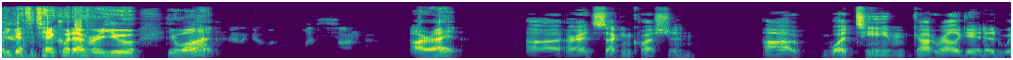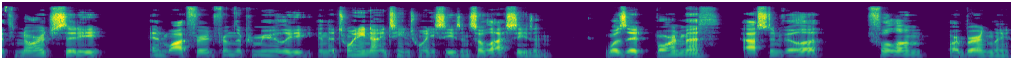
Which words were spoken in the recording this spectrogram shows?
you get to take whatever you you want. I'm gonna go with, with Son. All right. Uh, all right. Second question. Uh, what team got relegated with Norwich City and Watford from the Premier League in the 2019-20 season? So last season, was it Bournemouth, Aston Villa, Fulham, or Burnley? What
